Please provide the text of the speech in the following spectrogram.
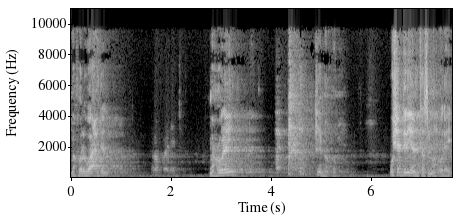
مفعول واحد. مفعولين؟ كيف مفعولين؟ وش الدليل انها تنصب مفعولين؟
